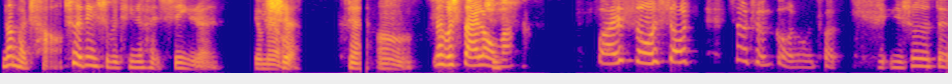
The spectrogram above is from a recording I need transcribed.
那么长。设定是不是听着很吸引人？有没有？是，是，嗯，那不是 Silo 吗？不好意思，我笑。笑成狗了，我错了。你你说的对，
